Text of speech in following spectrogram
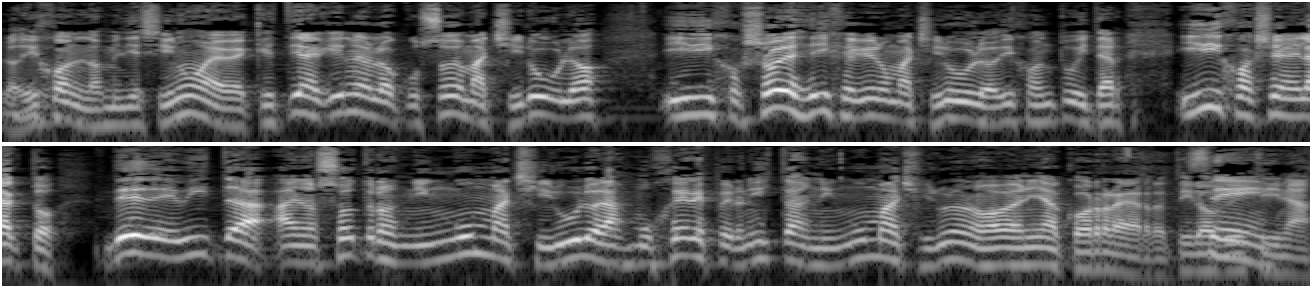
Lo dijo en el 2019. Cristina Kirchner lo acusó de machirulo y dijo, yo les dije que era un machirulo, dijo en Twitter. Y dijo ayer en el acto, desde Evita a nosotros ningún machirulo, las mujeres peronistas, ningún machirulo nos va a venir a correr, tiró Sí. Cristina.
